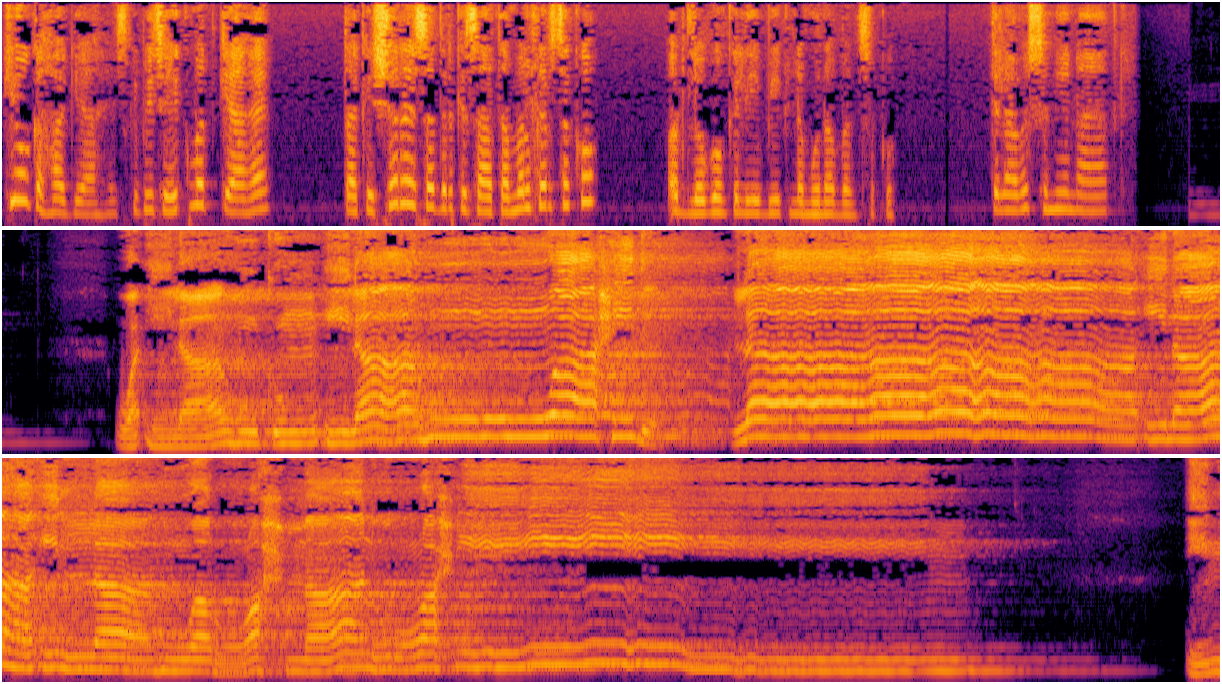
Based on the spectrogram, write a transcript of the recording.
کیوں کہا گیا ہے، اس کے پیچھے حکمت کیا ہے۔ تاکہ شرح صدر کے ساتھ عمل کر سکو اور لوگوں کے لیے بھی ایک نمونہ بن سکو۔ تلاوت سنیے نایات کی۔ وَإِلَاهُكُمْ إِلَاهٌ وَاحِدٌ لَا إِلَاهَ إِلَّا هُوَ الرَّحْمَنُ الرَّحِيمُ۔ إن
